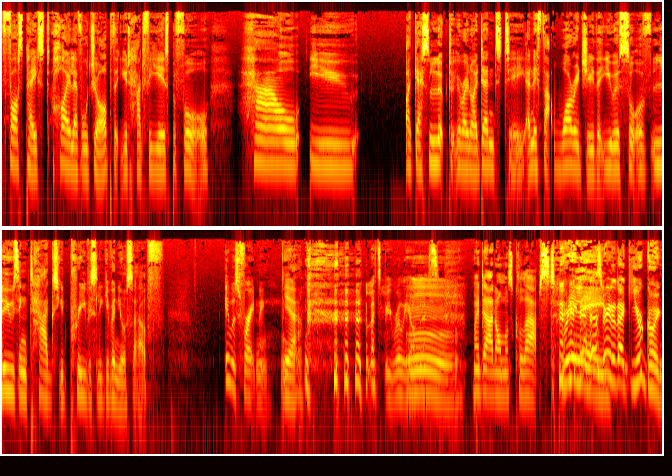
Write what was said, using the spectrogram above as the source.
fast paced, high level job that you'd had for years before, how you, I guess, looked at your own identity and if that worried you that you were sort of losing tags you'd previously given yourself. It was frightening. Yeah. Let's be really honest. My dad almost collapsed. Really? It's really like you're going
